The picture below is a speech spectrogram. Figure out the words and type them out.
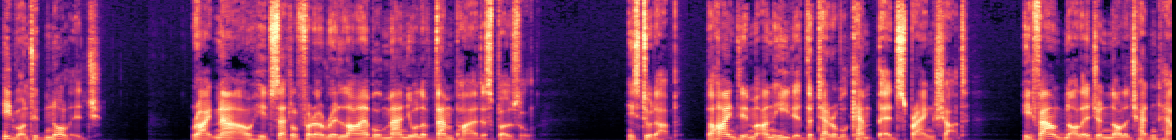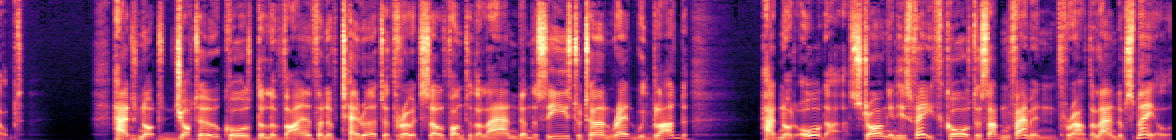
He'd wanted knowledge. Right now, he'd settled for a reliable manual of vampire disposal. He stood up. Behind him, unheeded, the terrible camp bed sprang shut. He'd found knowledge, and knowledge hadn't helped. Had not Giotto caused the Leviathan of terror to throw itself onto the land and the seas to turn red with blood? Had not Order, strong in his faith, caused a sudden famine throughout the land of Smail?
